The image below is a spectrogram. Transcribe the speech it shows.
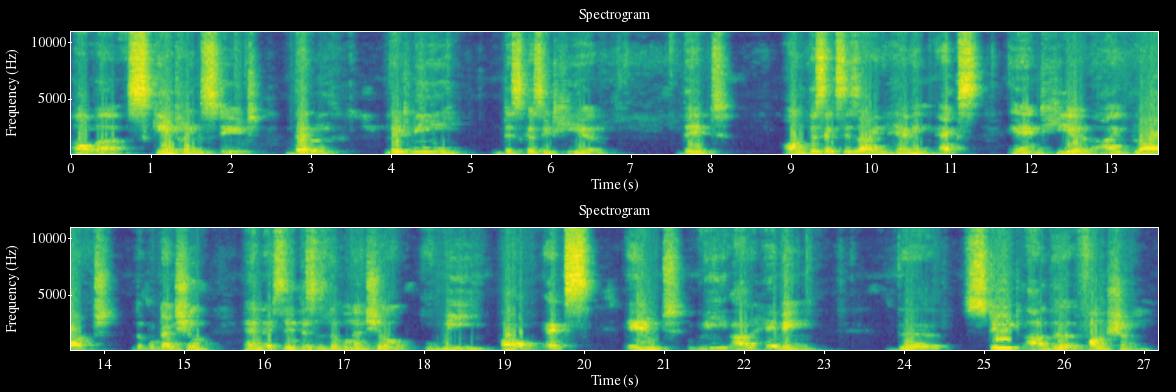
of a scattering state, then let me discuss it here that on this axis I am having x and here I plot the potential and let's say this is the potential V of x and we are having the state or the function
